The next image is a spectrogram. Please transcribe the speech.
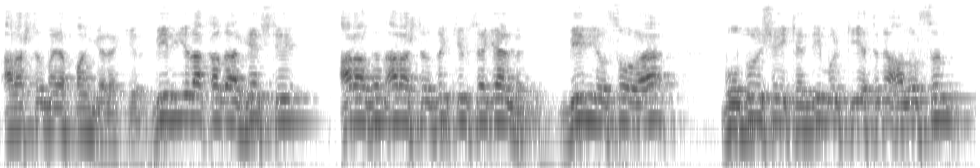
araştırma yapman gerekir. Bir yıla kadar geçti, aradın, araştırdın, kimse gelmedi. Bir yıl sonra bulduğun şeyi kendi mülkiyetine alırsın.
